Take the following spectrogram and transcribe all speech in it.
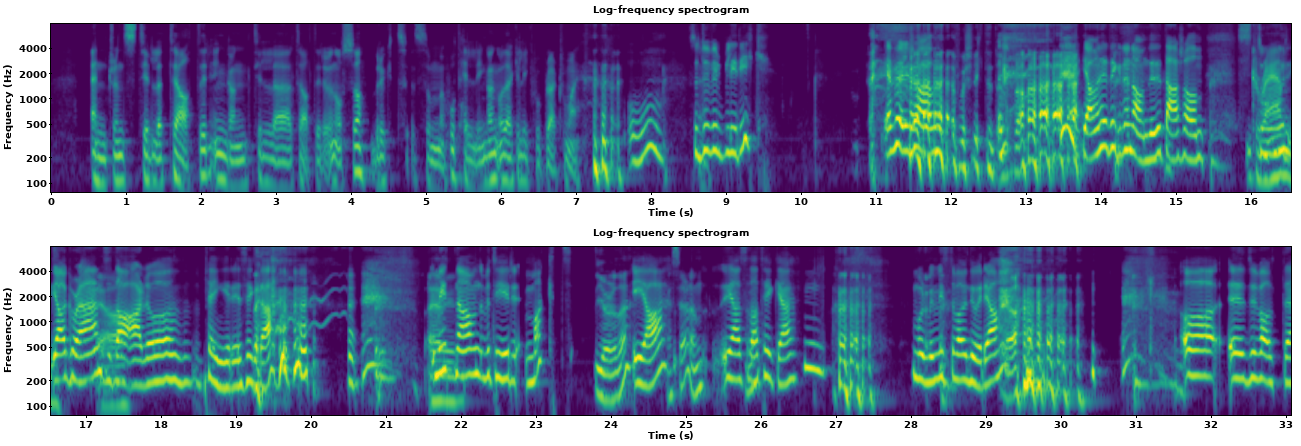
entrance til teater, inngang til teater. teater, er også brukt som hotellinngang, og det er ikke like populært for meg. Oh, så du vil bli rik? Jeg føler sånn Hvor fikk du den fra? Ja, men jeg tenker når navnet ditt er sånn stor Grand. Ja, grand. Ja. Da er det jo penger i sikte. Mitt navn betyr makt. Gjør det det? Ja. Jeg ser den. ja så da tenker jeg hmm. Moren min visste hva hun gjorde, ja. og eh, du valgte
